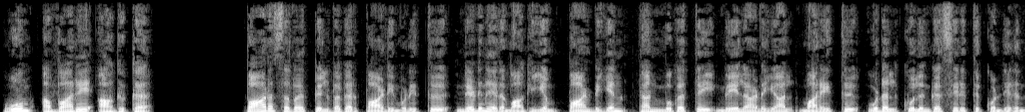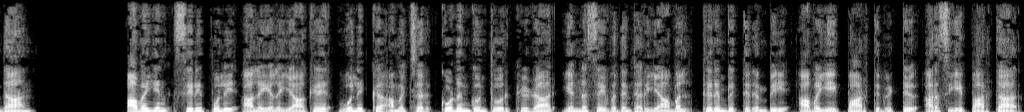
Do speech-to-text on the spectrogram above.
ஓம் அவ்வாறே ஆகுக. பாரசவ பில்வகர் பாடி முடித்து நெடுநேரமாகியும் பாண்டியன் தன் முகத்தை மேலாடையால் மறைத்து உடல் குலுங்க சிரித்துக் கொண்டிருந்தான். அவையின் சிரிப்பொலி அலையலையாக ஒலிக்க அமைச்சர் கொடுங்குன்றூர் கிழார் என்ன செய்வதென்றறியாமல் திரும்பித் திரும்பி அவையை பார்த்துவிட்டு அரசியைப் பார்த்தார்.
